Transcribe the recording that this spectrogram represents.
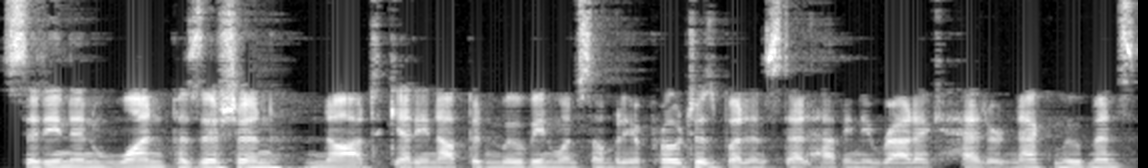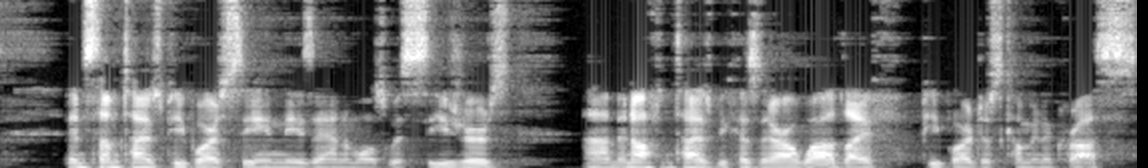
sitting in one position, not getting up and moving when somebody approaches, but instead having erratic head or neck movements and sometimes people are seeing these animals with seizures. Um, and oftentimes, because they are wildlife, people are just coming across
